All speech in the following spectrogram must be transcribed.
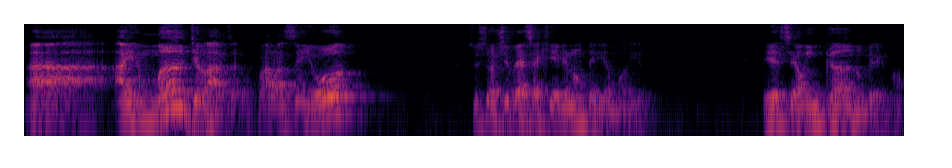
a, a irmã de Lázaro fala: Senhor, se o senhor estivesse aqui, ele não teria morrido. Esse é um engano, meu irmão.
